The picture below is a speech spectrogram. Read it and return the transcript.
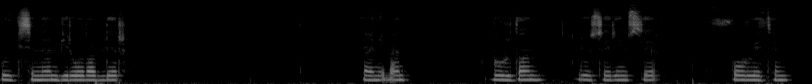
bu ikisinden biri olabilir. Yani ben buradan göstereyim size forvetim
